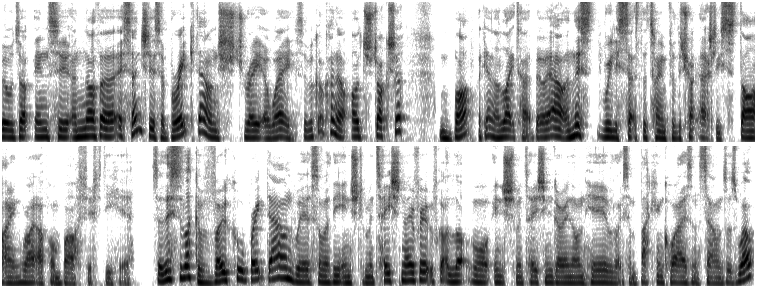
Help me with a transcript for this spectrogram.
Builds up into another, essentially it's a breakdown straight away. So we've got kind of odd structure, but again, I liked how it built it out. And this really sets the tone for the track actually starting right up on bar 50 here. So this is like a vocal breakdown with some of the instrumentation over it. We've got a lot more instrumentation going on here with like some backing choirs and sounds as well.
